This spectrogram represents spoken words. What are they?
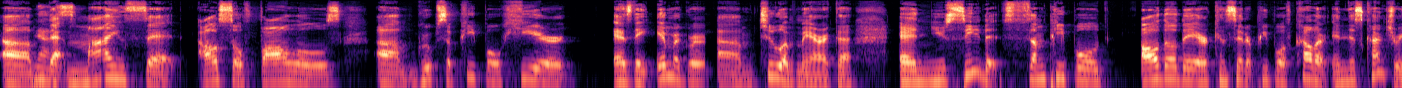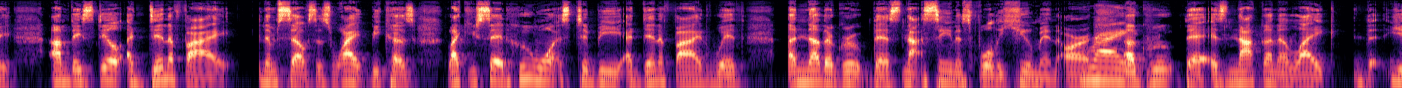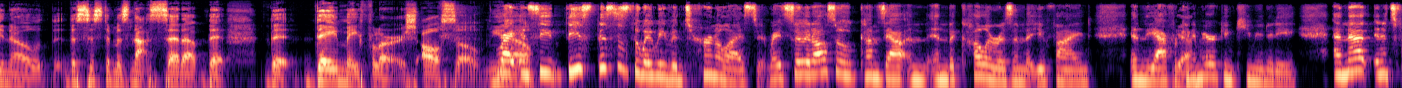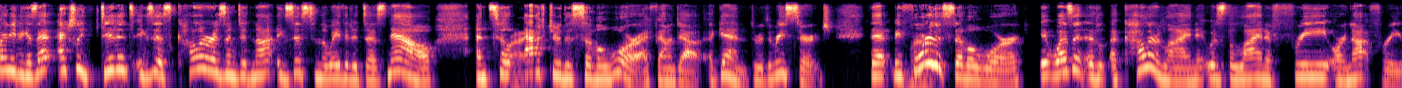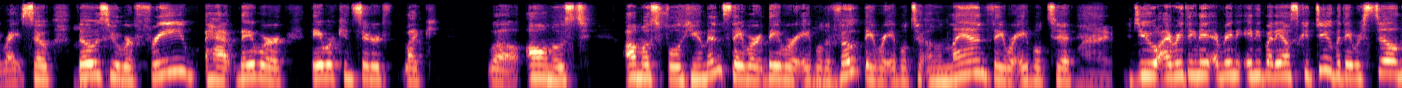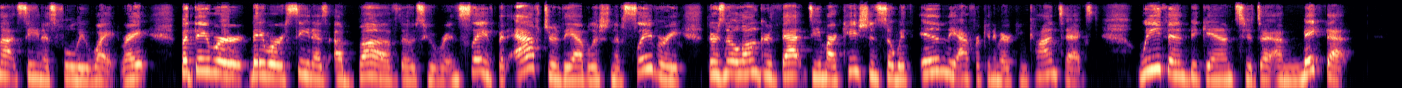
Um, That mindset also follows um, groups of people here as they immigrate um, to America, and you see that some people although they are considered people of color in this country, um, they still identify themselves as white because, like you said, who wants to be identified with another group that's not seen as fully human or Right. a group that is not going to like the, you know the, system is not set up that that they may flourish also you right know? and see these this is the way we've internalized it right? So it also comes out in, in the colorism that you find in the african american community. And that and it's funny because that actually didn't exist. Colorism did not exist in the way that it does now until Right. after the civil war i found out again through the research that before Right. the civil war it wasn't a, a color line it was the line of free or not free right so those who mm-hmm. were free had they were they were considered like well almost almost full humans. They were they were able to vote. They were able to own land. They were able to right. do everything that anybody else could do but they were still not seen as fully white right? But they were they were seen as above those who were enslaved. But after the abolition of slavery there's no longer that demarcation. So within the african american context we then began to di- um, make that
